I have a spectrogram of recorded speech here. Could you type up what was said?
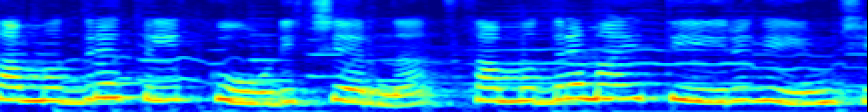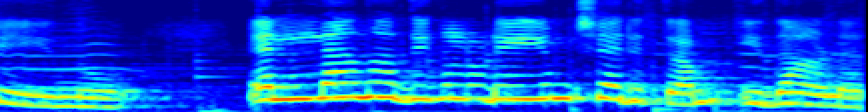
സമുദ്രത്തിൽ കൂടിച്ചേർന്ന് സമുദ്രമായി തീരുകയും ചെയ്യുന്നു. എല്ലാ നദികളുടെയും ചരിത്രം ഇതാണ്.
